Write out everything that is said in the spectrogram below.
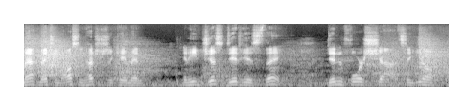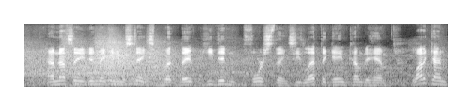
Matt mentioned Austin Hutcherson came in and he just did his thing, didn't force shots. He, you know, I'm not saying he didn't make any mistakes, but they he didn't force things. He let the game come to him. A lot of times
